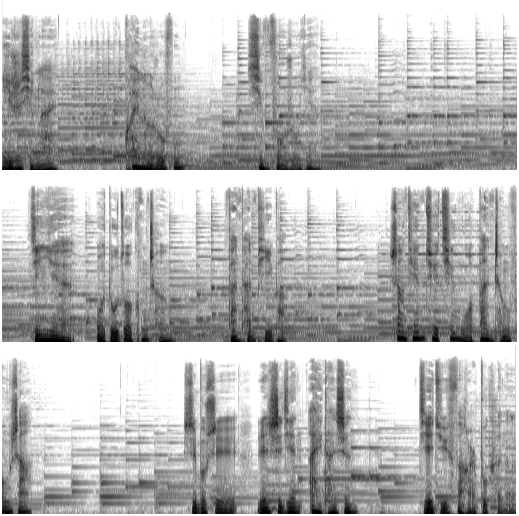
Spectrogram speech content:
一日醒来，快乐如风，幸福如烟。今夜我独坐空城，反弹琵琶，上天却倾我半城风沙。是不是人世间爱太深，结局反而不可能？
